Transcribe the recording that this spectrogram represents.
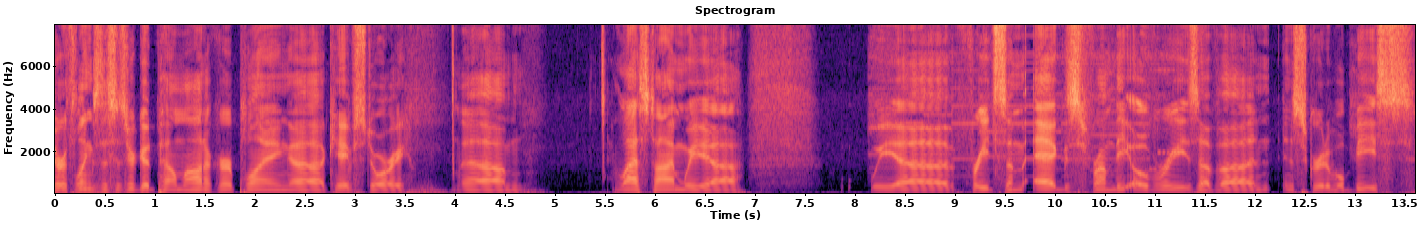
Earthlings. This is your good pal Moniker playing uh, Cave Story. Um, last time we uh, we uh, freed some eggs from the ovaries of an inscrutable beast,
